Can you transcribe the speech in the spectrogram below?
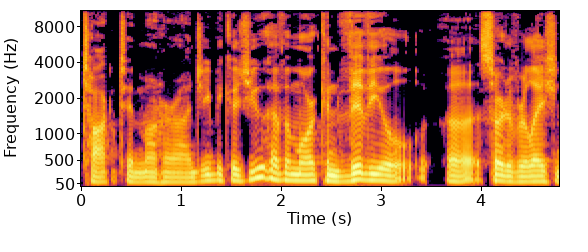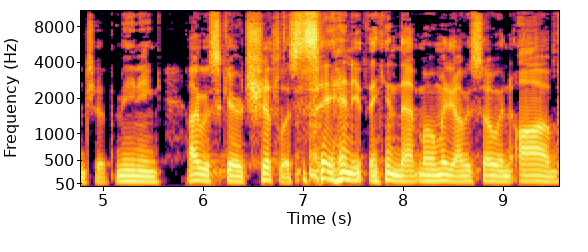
talk to Maharaji because you have a more convivial uh, sort of relationship. Meaning, I was scared shitless to say anything in that moment. I was so in awe of,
